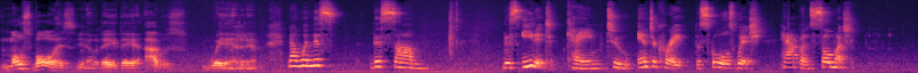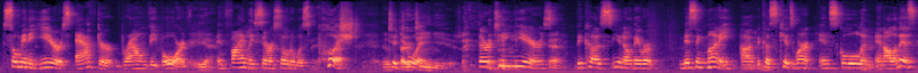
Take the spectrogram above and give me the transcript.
most boys, you know, they they I was way ahead of them. Now, when this this um this edict came to integrate the schools, which happened so much so many years after Brown v. Board, yeah. and finally Sarasota was pushed yeah, to do it. 13 Years. 13 years yeah. because you know they were missing money uh, mm-hmm. because kids weren't in school and, mm-hmm. and all of this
